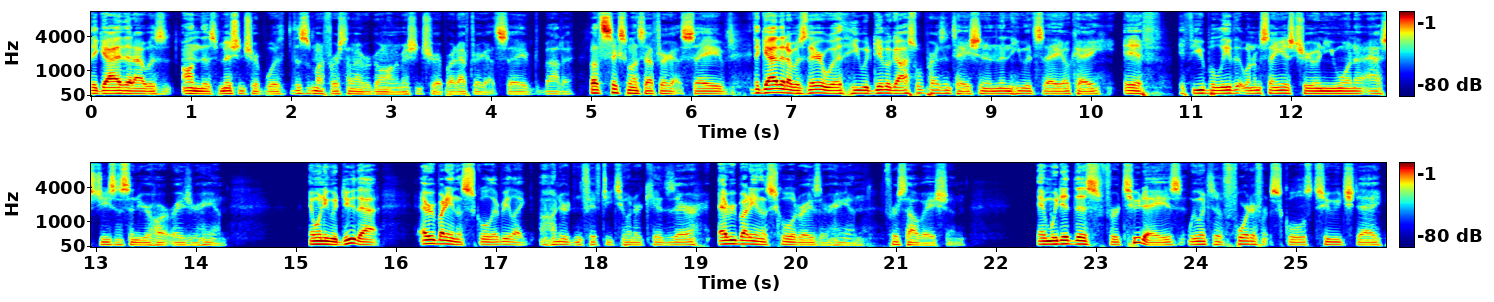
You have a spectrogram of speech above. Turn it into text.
the guy that I was on this mission trip with, this is my first time ever going on a mission trip right after I got saved, about a, about 6 months after I got saved. The guy that I was there with, he would give a gospel presentation and then he would say, "Okay, if if you believe that what I'm saying is true and you want to ask Jesus into your heart, raise your hand." And when he would do that, everybody in the school, there'd be like 150, 200 kids there. Everybody in the school would raise their hand for salvation. And we did this for 2 days. We went to four different schools, two each day.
